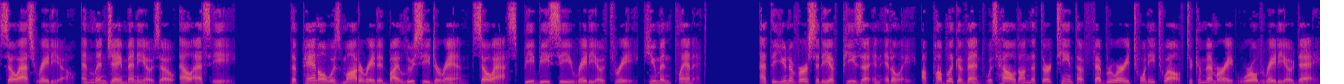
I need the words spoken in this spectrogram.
SOAS Radio, and Linje Manyozo LSE. The panel was moderated by Lucy Duran SOAS, BBC Radio 3, Human Planet. At the University of Pisa in Italy, a public event was held on 13 February 2012 to commemorate World Radio Day.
